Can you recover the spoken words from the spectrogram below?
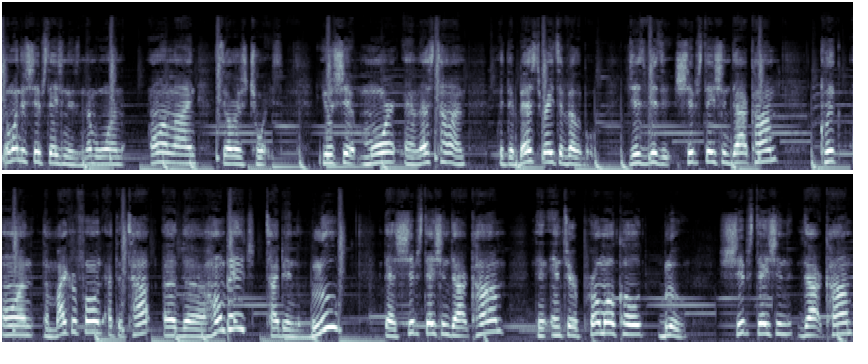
No wonder ShipStation is number one online seller's choice. You'll ship more and less time with the best rates available. Just visit shipstation.com, click on the microphone at the top of the homepage, type in blue, that's shipstation.com, then enter promo code blue. Shipstation.com,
